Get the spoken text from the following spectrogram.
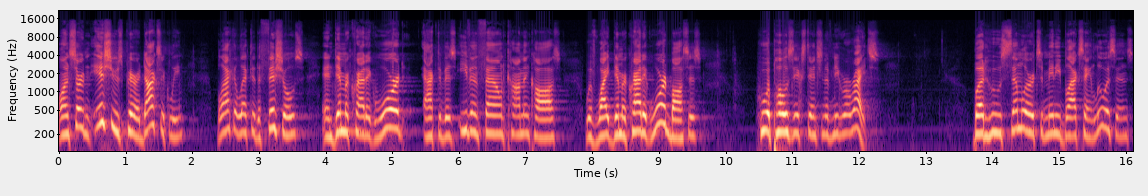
On certain issues, paradoxically, black elected officials and Democratic ward activists even found common cause with white Democratic ward bosses who opposed the extension of Negro rights, but who, similar to many black St. Louisans,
